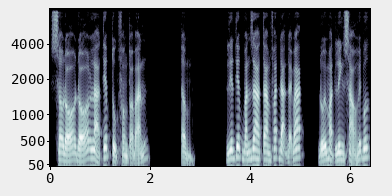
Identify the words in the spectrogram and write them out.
sau đó đó là tiếp tục phong tỏa bắn. Ẩm. Liên tiếp bắn ra tam phát đạn đại bác, đối mặt linh xảo huyết bức,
